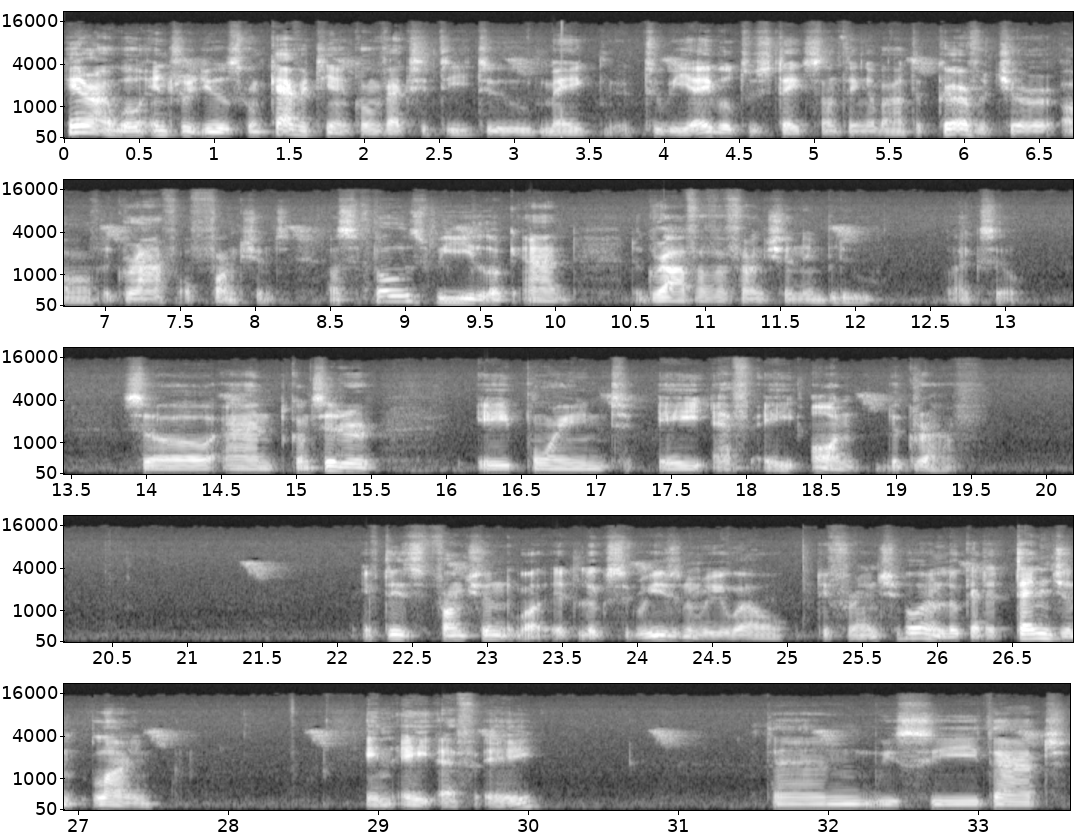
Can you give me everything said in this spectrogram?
Here I will introduce concavity and convexity to make to be able to state something about the curvature of the graph of functions. Well, suppose we look at the graph of a function in blue, like so. So, and consider a point AFA on the graph. If this function, well, it looks reasonably well differentiable, and look at a tangent line in AFA, then we see that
